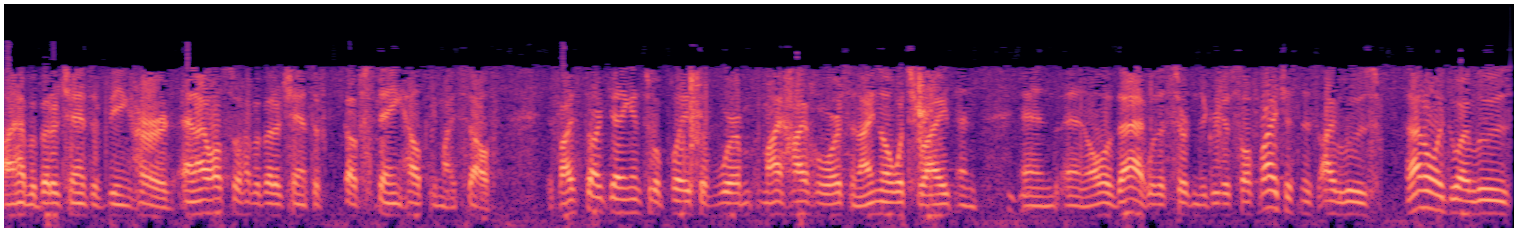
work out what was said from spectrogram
I have a better chance of being heard, and I also have a better chance of of staying healthy myself. If I start getting into a place of where my high horse and I know what's right and and and all of that with a certain degree of self righteousness, I lose. Not only do I lose,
